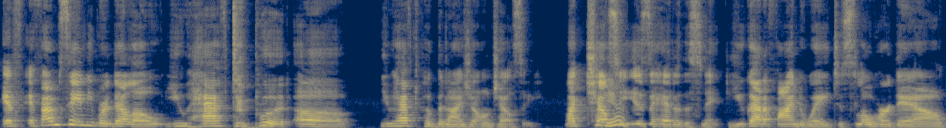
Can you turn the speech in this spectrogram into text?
If if I'm Sandy Brondello, you have to put uh you have to put Betnijah on Chelsea. Like Chelsea is the head of the snake. You got to find a way to slow her down,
